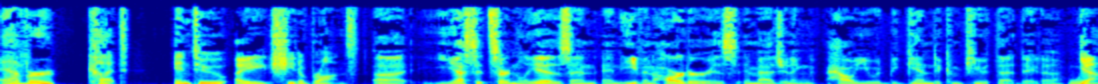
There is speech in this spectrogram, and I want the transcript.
ever cut into a sheet of bronze. Uh, yes, it certainly is. And, and even harder is imagining how you would begin to compute that data. when- Yeah.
